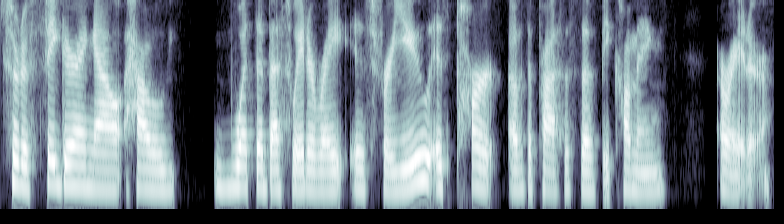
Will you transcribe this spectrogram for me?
sort of figuring out how what the best way to write is for you is part of the process of becoming a writer.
